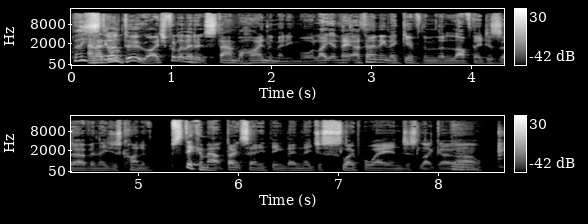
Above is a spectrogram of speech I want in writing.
But they And I still don't- do. I just feel like they don't stand behind them anymore. Like they, I don't think they give them the love they deserve, and they just kind of stick them out, don't say anything, then they just slope away and just like go, oh,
